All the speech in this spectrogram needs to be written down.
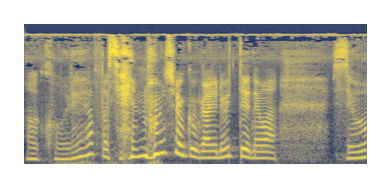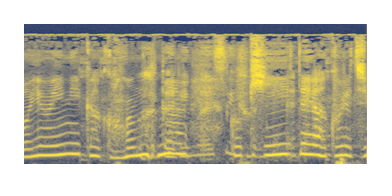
あこれやっぱ専門職がいるっていうのはそういう意味かこんなね。こう聞いてあこれ違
